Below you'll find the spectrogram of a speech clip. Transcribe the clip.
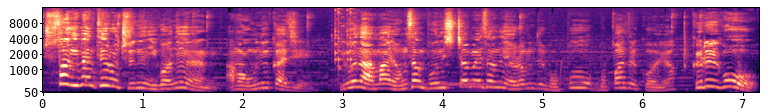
추석 이벤트로 주는 이거는 아마 오늘까지 이거는 아마 영상 보는 시점에서는 여러분들 못, 보, 못 받을 거예요. 그리고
